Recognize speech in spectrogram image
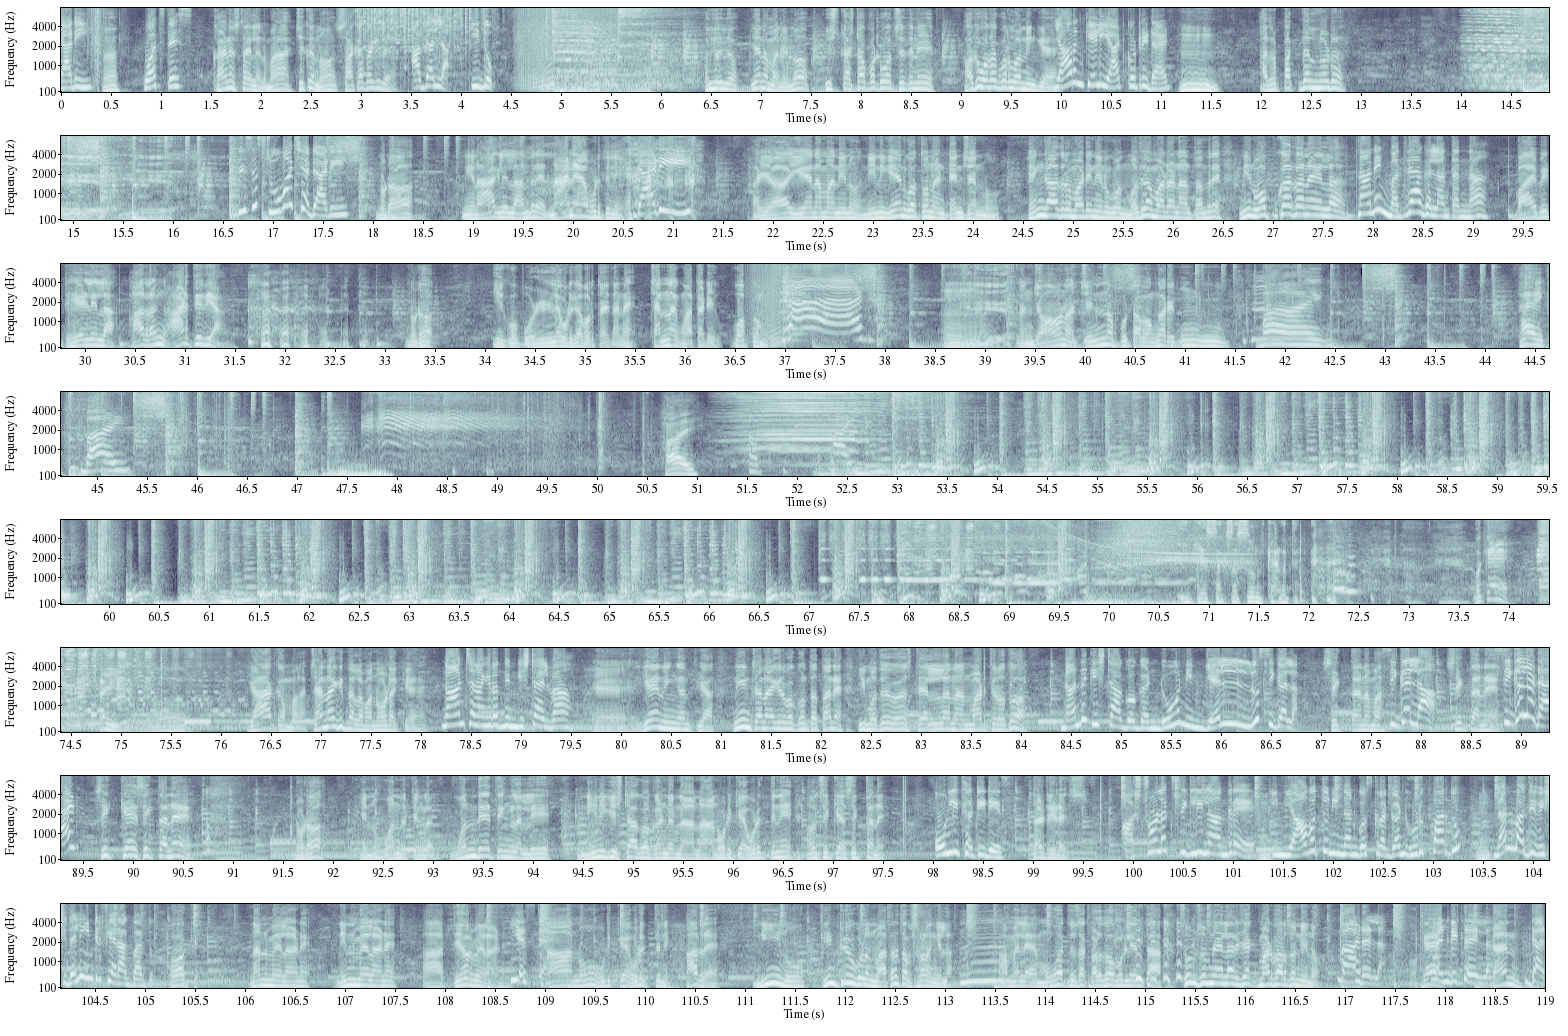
Daddy ಹಾ? What's this ಕಾಣಿಸ್ತಾ ಇಲ್ಲನಮ್ಮ? Chicken ಸಖತ್ತಾಗಿದೆ ಅದಲ್ಲ ಇದು. ಅಯ್ಯೋ ಏನಮ್ಮ ನೀನು? ಇಷ್ಟು ಕಷ್ಟಪಟ್ಟು ಓದಿಸಿದ್ದೀನಿ. ಅದು ಓದಕ್ ಬರಲ್ಲ ನಿಂಗೆ? ಯಾರನ್ನ ಕೇಳಿ ಯಾಡ್ ಕೊಟ್ರಿ ಡ್ಯಾಡ್ ಹ್ಮ್ ಅದ್ರ ಪಕ್ಕದಲ್ಲಿ ನೋಡು. This is too much daddy ನೋಡ ನೀನ್ ಆಗ್ಲಿಲ್ಲ ಅಂದ್ರೆ ನಾನೇ ಆಗ್ಬಿಡ್ತೀನಿ. ಡ್ಯಾಡಿ ಅಯ್ಯ ಏನಮ್ಮ ನೀನು? ನಿನಗೇನು ಗೊತ್ತು ನನ್ನ ಟೆನ್ಷನ್ನು ಹೆಂಗಾದ್ರೂ ಮಾಡಿ ನಿನಗೊಂದು ಮದುವೆ ಮಾಡೋಣ ಅಂತಂದ್ರೆ ನೀನ್ ಒಪ್ಕೋತಾನೆ ಇಲ್ಲ. ನಾನೇನ್ ಮದ್ವೆ ಆಗಲ್ಲ ಅಂತನ್ನ? ಬಾಯ್ ಬಿಟ್ಟು ಹೇಳಿಲ್ಲ ಆದ್ರಂಗ್ ಆಡ್ತಿದ್ಯಾ ನೋಡು ಈಗ ಒಬ್ಬ ಒಳ್ಳೆ ಹುಡುಗ ಬರ್ತಾ ಇದ್ದಾನೆ ಚೆನ್ನಾಗಿ ಮಾತಾಡಿ ಒಪ್ಕೊಂಬ ಡ್ಯಾಡ್ ಹ್ಮ್ ನನ್ ಜಾಣ ಚಿನ್ನ ಪುಟ್ಟ ಬಂಗಾರಿ ಹ್ಮ್ bye hi bye hi hi ಈಕೆ ಸಕ್ಸಸ್ ಅಂತ ಕಾಣುತ್ತೆ. ಓಕೆ. ಅಯ್ಯೋ ಯಾಕಮ್ಮ? ಚೆನ್ನಾಗಿದ್ದಲ್ಲಮ್ಮ ನೋಡಕ್ಕೆ? ನಾನ್ ಚೆನ್ನಾಗಿರೋದು ನಿಮ್ಗೆ ಇಷ್ಟ ಇಲ್ವಾ? ಏ, ಏನ್ ಹಿಂಗಂತೀಯ? ನೀನ್ ಚೆನ್ನಾಗಿರ್ಬೇಕು ಅಂತ ತಾನೇ ಈ ಮದುವೆ ವ್ಯವಸ್ಥೆ ಎಲ್ಲ ನಾನ್ ಮಾಡ್ತಿರೋದು? ನನಗಿಷ್ಟ ಆಗೋ ಗಂಡು ನಿಮ್ಗೆಲ್ಲೂ ಸಿಗಲ್ಲ. ಸಿಗ್ತಾನಮ್ಮ. ಸಿಗಲ್ಲ. ಸಿಗ್ತಾನೆ. ಸಿಗಲ್ಲ ಡ್ಯಾಡ್. ಸಿಕ್ಕೇ ಸಿಗ್ತಾನೆ. ನೋಡು ಇನ್ನು ಒಂದು ತಿಂಗಳಲ್ಲಿ ಒಂದೇ ತಿಂಗಳಲ್ಲಿ ನಿನಗಿಷ್ಟ ಆಗೋ ಗಂಡನ ನಾನು ಹುಡುಕೆ ಹುಡುಕ್ತೀನಿ ಅವ್ನು ಸಿಕ್ಕೇ ಸಿಗ್ತಾನೆ. Only thirty days thirty days ಅಷ್ಟ್ರೊಳಗ್ ಸಿಗ್ಲಿಲ್ಲ ಅಂದ್ರೆ ಇನ್ ಯಾವತ್ತು ನೀನ್ ನನ್ಗೋಸ್ಕರ ಗಂಡ್ ಹುಡುಕ್ಬಾರ್ದು ನನ್ ಮದ್ವೆ ವಿಷಯದಲ್ಲಿ ಇಂಟರ್ಫಿಯರ್ ಆಗ್ಬಾರ್ದು. ಓಕೆ ನನ್ನ ಮೇಲಾಣೆ ನಿನ್ ಮೇಲಾಣೆ ಆ ದೇವ್ರ ಮೇಲಾಣೆ. Yes, Dad. ನಾನು ಹುಡುಕೆ ಹುಡುಕ್ತೀನಿ ಆದ್ರೆ ನೀನು ಇಂಟರ್ವ್ಯೂಗಳನ್ನ ಮಾತ್ರ ತಪ್ಸ್ಕೊಳಂಗಿಲ್ಲ. ಆಮೇಲೆ ಮೂವತ್ತು ದಿವಸ ಕಳೆದೋಗ್ಬಿಡ್ಲಿ ಅಂತ ಸುಮ್ ಸುಮ್ನೆ ಎಲ್ಲ ರಿಜೆಕ್ಟ್ ಮಾಡಬಾರ್ದು ನೀನು. ಮಾಡಲ್ಲ. Okay. ಖಂಡಿತ ಇಲ್ಲ. Done. Done.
